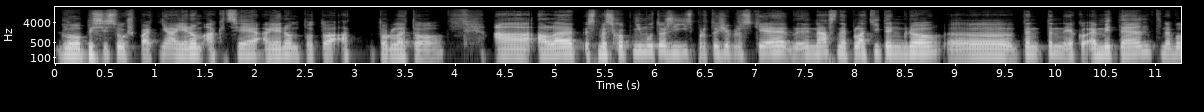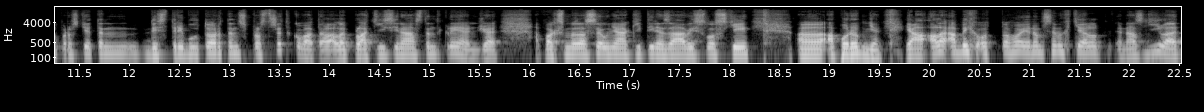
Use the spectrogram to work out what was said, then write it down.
dluhopisy jsou špatně a jenom akcie a jenom toto a tohleto, a, ale jsme schopni mu to říct, protože prostě nás neplatí ten, kdo, eh, ten, ten jako emitent nebo prostě ten distributor, ten zprostředkovatel, ale platí si nás ten klient, že? A pak jsme zase u nějaký té nezávislosti eh, a podobně. Já ale, abych od toho jenom jsem chtěl nazdílet,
